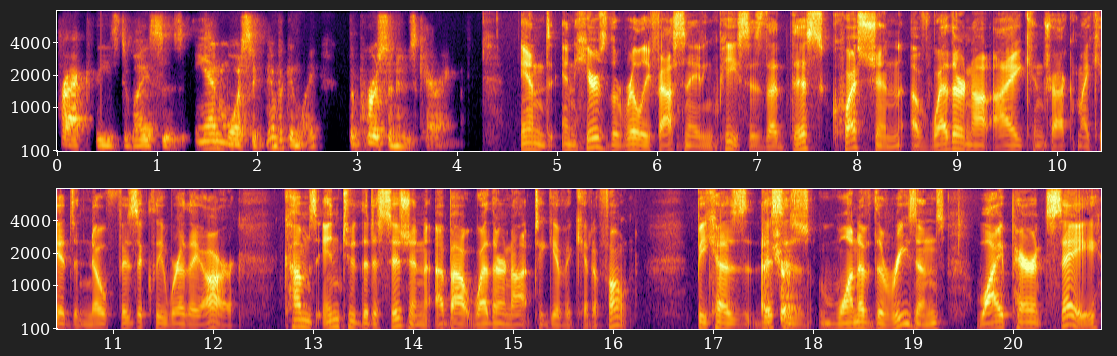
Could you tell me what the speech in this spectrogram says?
track these devices and more significantly the person who's carrying them And and here's the really fascinating piece is that this question of whether or not I can track my kids and know physically where they are comes into the decision about whether or not to give a kid a phone. Because this is one of the reasons why parents say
